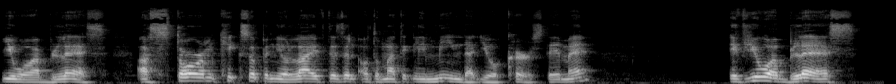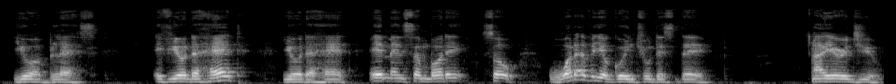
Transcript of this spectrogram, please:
you are blessed. A storm kicks up in your life doesn't automatically mean that you're cursed. Amen. If you are blessed, you are blessed. If you're the head, you're the head. Amen, somebody. So whatever you're going through this day, I urge you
